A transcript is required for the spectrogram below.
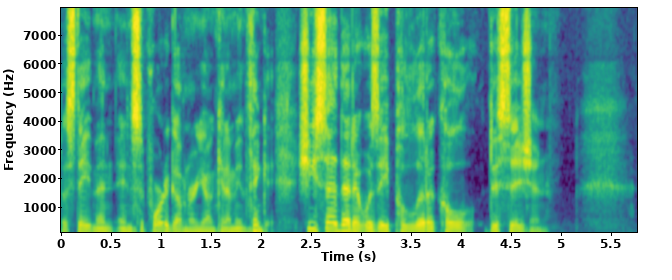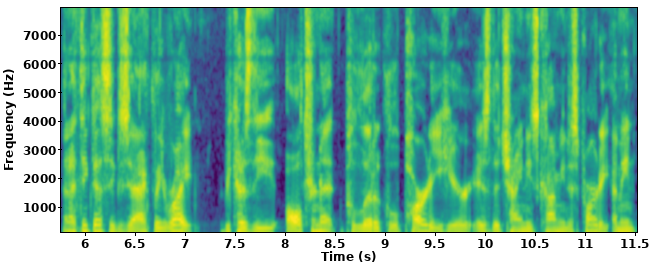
a, statement in support of Governor Youngkin. I mean, think she said that it was a political decision, and I think that's exactly right because the alternate political party here is the Chinese Communist Party. I mean,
